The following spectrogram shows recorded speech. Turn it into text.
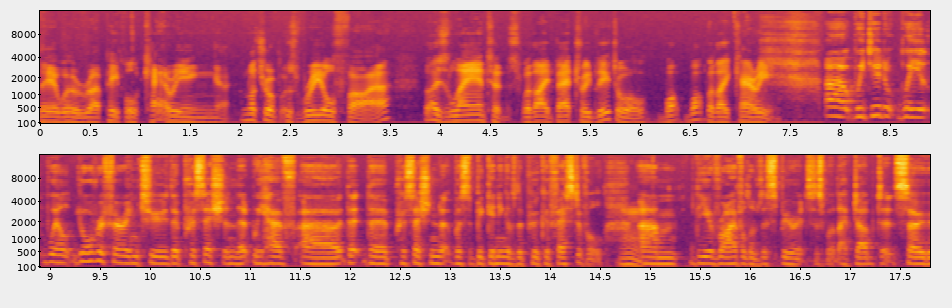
There were uh, people carrying, uh, I'm not sure if it was real fire, those lanterns were they battery lit or what? What were they carrying? Uh, we did. We well, you're referring to the procession that we have. Uh, that the procession that was the beginning of the Puca Festival. Mm. Um, the arrival of the spirits is what they've dubbed it. So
